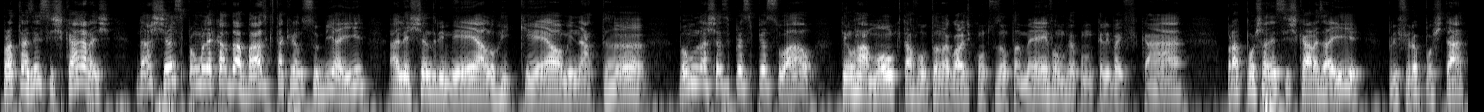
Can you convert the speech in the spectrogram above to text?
Para trazer esses caras, dá chance para o molecada da base que está querendo subir aí, Alexandre Melo, Riquelme, Natan. Vamos dar chance para esse pessoal. Tem o Ramon que está voltando agora de contusão também, vamos ver como que ele vai ficar. Para apostar nesses caras aí, prefiro apostar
